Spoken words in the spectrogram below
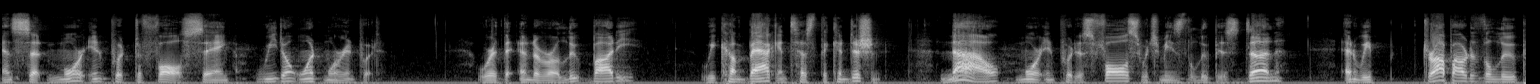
and set more input to false, saying we don't want more input. We're at the end of our loop body. We come back and test the condition. Now, more input is false, which means the loop is done, and we drop out of the loop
